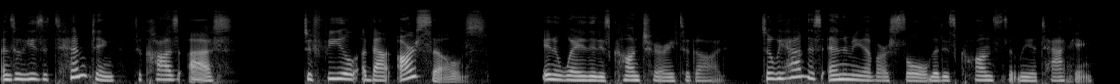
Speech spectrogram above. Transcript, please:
And so he's attempting to cause us to feel about ourselves in a way that is contrary to God. So we have this enemy of our soul that is constantly attacking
